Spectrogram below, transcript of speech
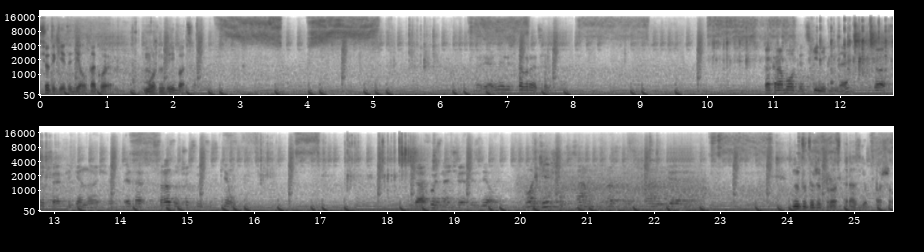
Все-таки это дело такое. Можно доебаться. Реальная реставрация. Как работает с кинником, да? Да, слушай, офигенно вообще. Это сразу чувствуется skill. Да, хуй знает, что это сделал. Location сам просто. Ну тут уже просто разъеб пошел.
